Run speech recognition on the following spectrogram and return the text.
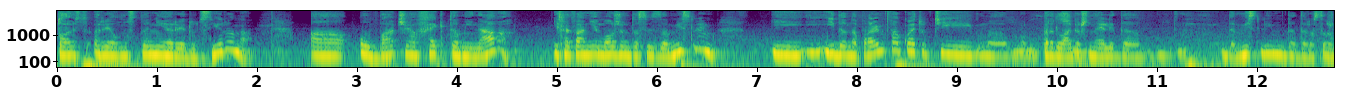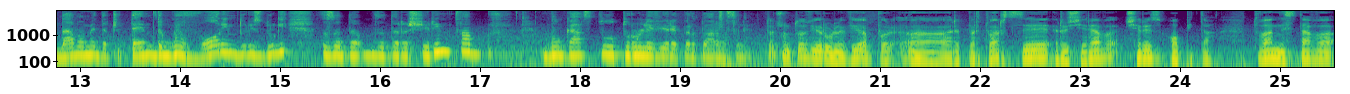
тоест, реалността ни е редуцирана. А, обаче афекта минава и след това ние можем да се замислим и, и, и да направим това, което ти предлагаш, не ли, да, да мислим, да, да разсъждаваме, да четем, да говорим дори с други, за да, за да разширим това богатство от ролеви репертуар, Василе. Точно този ролеви репертуар се разширява чрез опита. Това не става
